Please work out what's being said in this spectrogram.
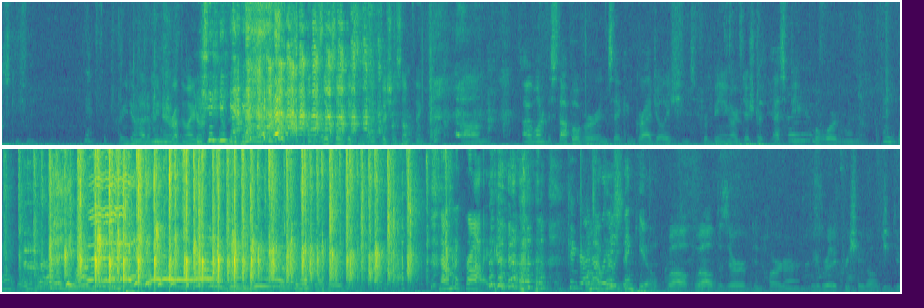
Excuse me. Yes. How are you doing? I don't mean to interrupt. Am I interrupting? This looks like this is an official something. Um, I wanted to stop over and say congratulations for being our district SB oh, award winner. Oh, wow, really? Congratulations. Uh, now I'm gonna cry. Congratulations. No, really, thank you. Well, well deserved and hard earned. We really appreciate all that you do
